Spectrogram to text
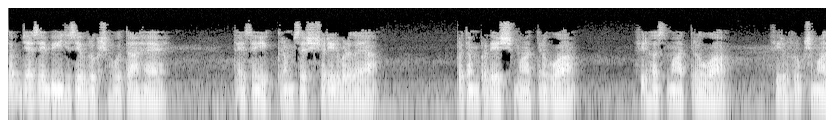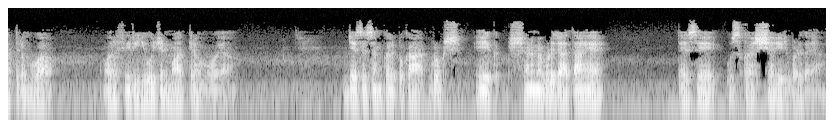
तब जैसे बीज से वृक्ष होता है तैसे ही क्रम से शरीर बढ़ गया। प्रथम प्रदेश मात्र हुआ, फिर हस मात्र हुआ, फिर वृक्ष मात्र हुआ और फिर योजन मात्र हो गया। जैसे संकल्प का वृक्ष एक क्षण में बढ़ जाता है, तैसे उसका शरीर बढ़ गया।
